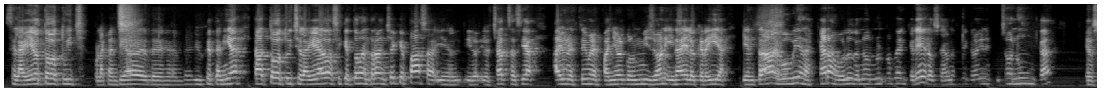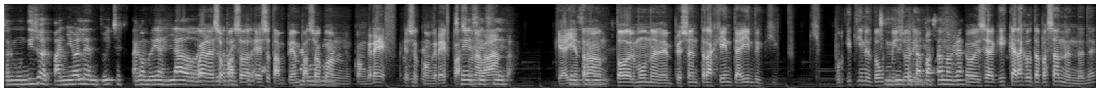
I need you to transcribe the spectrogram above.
se lagueó todo Twitch por la cantidad de, views que tenía. Estaba todo Twitch lagueado, así que todos entraban, che, ¿qué pasa? Y, el, y, los chats hacía, hay un streamer español con un millón y nadie lo creía. Y entraba y vos veías las caras, boludo, que no, no, pueden creer. O sea, un streamer que no habían escuchado nunca. O sea, el mundillo español en Twitch está como medio aislado. Bueno, eso pasó, eso también pasó con, con Gref. Eso con Gref pasó una banda. Que ahí entraron todo el mundo, empezó a entrar gente ahí ¿Por qué tiene dos millones? ¿Qué está pasando acá? O sea, ¿qué carajo está pasando, entendés?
